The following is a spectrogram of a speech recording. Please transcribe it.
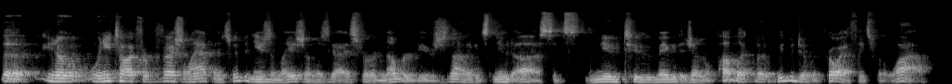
The you know when you talk for professional athletes we've been using laser on these guys for a number of years. It's not like it's new to us. It's new to maybe the general public but we've been doing it with pro athletes for a while.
